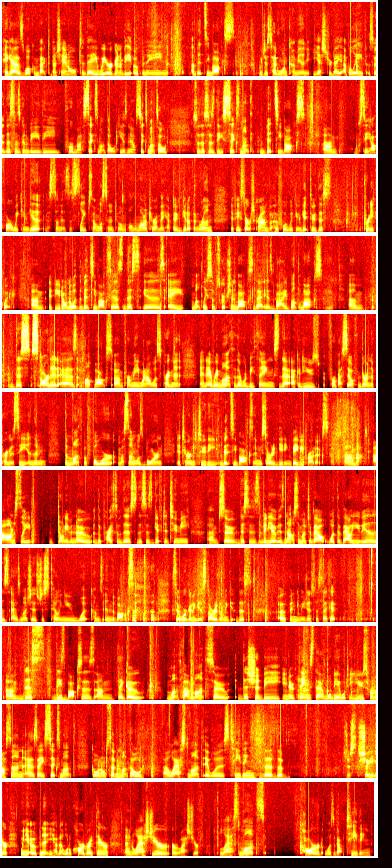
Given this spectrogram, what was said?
Hey guys, welcome back to my channel. Today we are going to be opening a Bitsy box. We just had one come in yesterday, I believe. So this is going to be the, for my six month old. He is now six months old. So this is the six month Bitsy box. Um, we'll see how far we can get. My son is asleep, so I'm listening to him on the monitor. I may have to get up and run if he starts crying, but hopefully we can get through this pretty quick. Um, if you don't know what the Bitsy box is, this is a monthly subscription box that is by Bump Box. Um, this started as a Bump Box um, for me when I was pregnant, and every month there would be things that I could use for myself during the pregnancy. And then the month before my son was born, it turned to the Bitsy Box, and we started getting baby products. Um, I honestly don't even know the price of this. This is gifted to me. Um, so this is video is not so much about what the value is as much as just telling you what comes in the box. so we're going to get started. Let me get this open. Give me just a second. Um, this these boxes um, they go month by month, so this should be you know things that we'll be able to use for my son as a six month going on seven month old. Uh, last month it was teething. The the just show you here when you open it you have that little card right there and last year or last year last month's card was about teething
